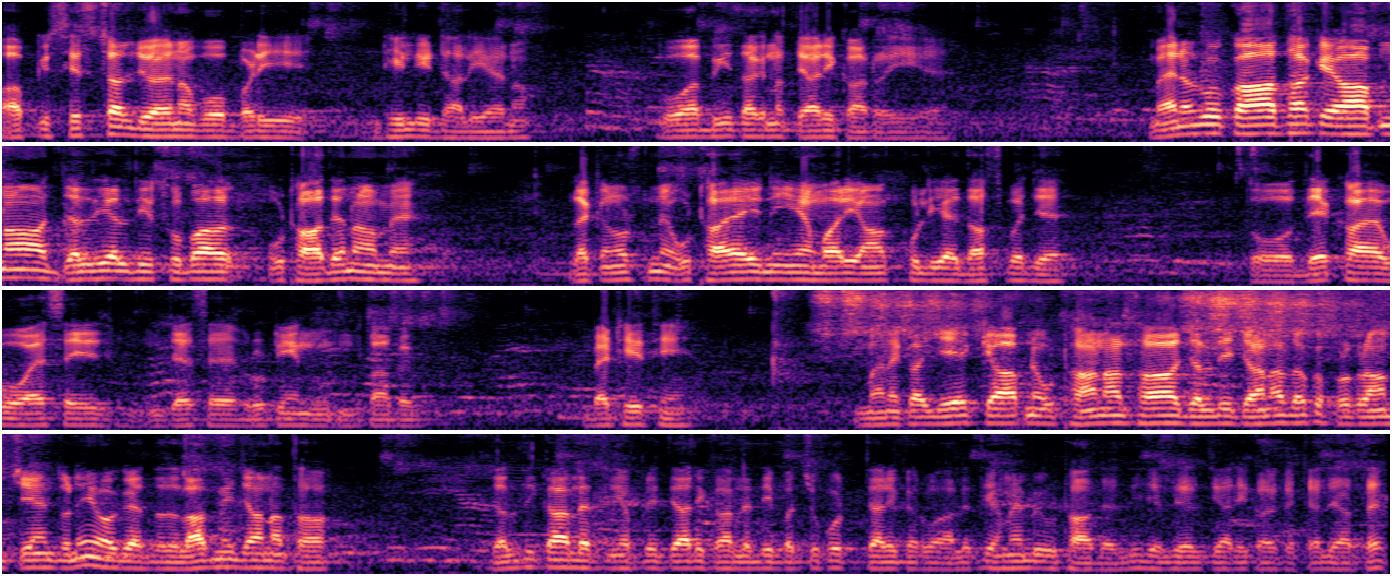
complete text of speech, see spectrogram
आपकी सिस्टर जो है ना, वो बड़ी ढीली ढाली है ना। वो अभी तक ना तैयारी कर रही है। मैंने उनको कहा था कि आप ना जल्दी जल्दी सुबह उठा देना हमें, लेकिन उसने उठाया ही नहीं है हमारी आँख खुली है दस बजे। तो देखा है वो ऐसे ही, जैसे रूटीन मुताबिक बैठी थी। मैंने कहा, ये क्या आपने उठाना था? जल्दी जाना था? कोई प्रोग्राम चेंज तो नहीं हो गया दलाल में जाना था? जल्दी कर लेती, अपनी तैयारी कर लेती, बच्चों को तैयारी करवा लेती, हमें भी उठा देती, जल्दी जल्दी तैयारी करके चले जाते।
